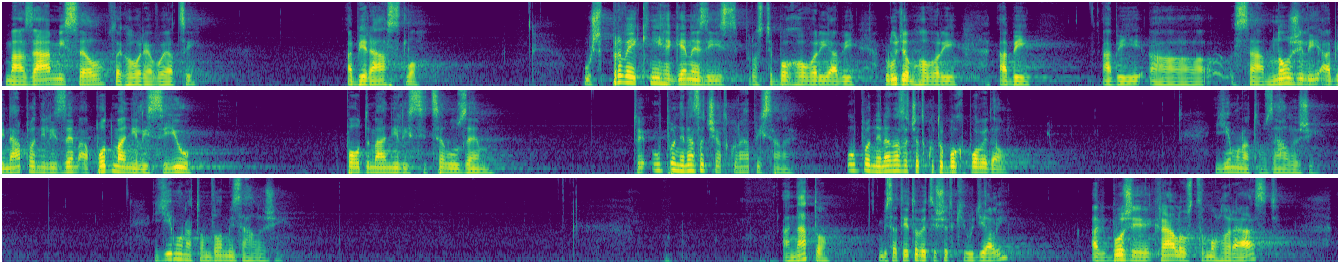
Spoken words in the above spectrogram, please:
má zámysel, tak hovoria vojaci, aby rástlo. Už v prvej knihe Genesis proste Boh hovorí, aby ľuďom hovorí, aby aby sa množili, aby naplnili zem a podmanili si ju. Podmanili si celú zem. To je úplne na začiatku napísané. Úplne na začiatku to Boh povedal. Jemu na tom záleží. Jemu na tom veľmi záleží. A na to, aby sa tieto veci všetky udiali, aby Božie kráľovstvo mohlo rásť,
